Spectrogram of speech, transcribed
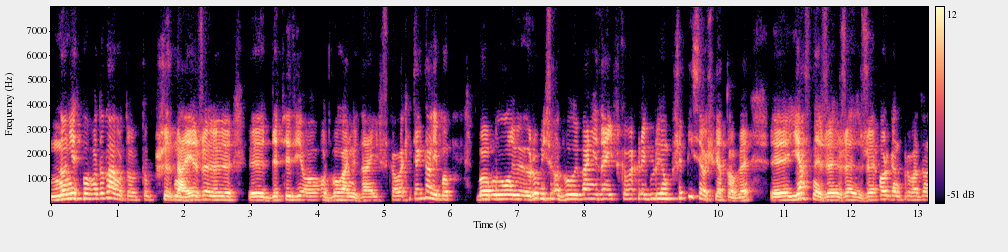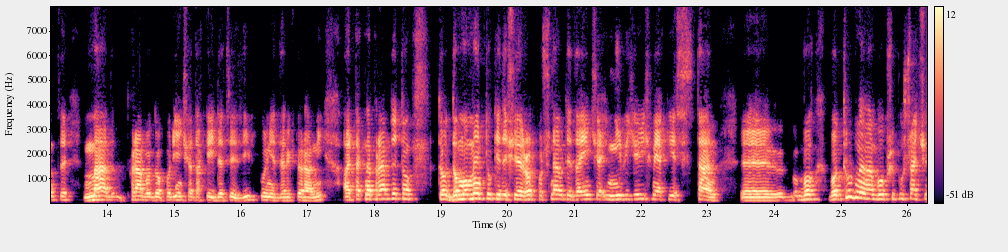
no nie spowodowało to, to przyznaję, że e, decyzje o odwołaniu zajęć w szkołach i tak dalej, bo, bo mm, również odwoływanie zajęć w szkołach regulują przepisy oświatowe. E, Jasne, że, że, że organ prowadzący ma prawo do podjęcia takiej decyzji wspólnie z dyrektorami, ale tak naprawdę to, to do momentu, kiedy się rozpoczynały te zajęcia i nie wiedzieliśmy, jaki jest stan, e, bo, bo trudno nam było przypuszczać,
